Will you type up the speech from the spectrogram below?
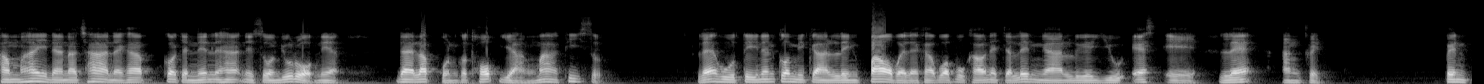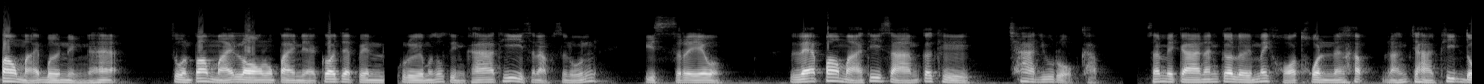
ทำให้นานาชาตินะครับ ก็จะเน้นนะฮะในโซนยุโรปเนี่ยได้รับผลกระทบอย่างมากที่สุด และฮูตีนั้นก็มีการเล็งเป้าไปเลยครับ ว่าพวกเขาเนี่ยจะเล่นงานเรือ USA และอังกฤษ เป็นเป้าหมายเบอร์หนึ่งนะฮะส่วนเป้าหมายรองลงไปเนี่ยก็จะเป็นเรือบรรทุกสินค้าที่สนับสนุนอิสราเอลและเป้าหมายที่ 3 ก็คือชาติยุโรปครับ สหรัฐอเมริกานั้นก็เลยไม่ขอทนนะครับ หลังจากที่โด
